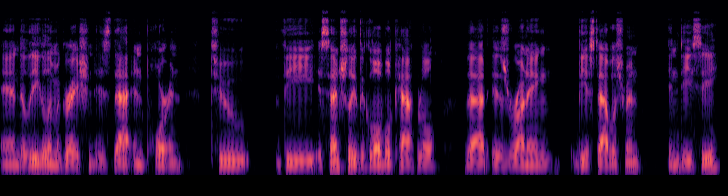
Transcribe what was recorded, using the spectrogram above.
and illegal immigration is that important to the essentially the global capital that is running the establishment in DC,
